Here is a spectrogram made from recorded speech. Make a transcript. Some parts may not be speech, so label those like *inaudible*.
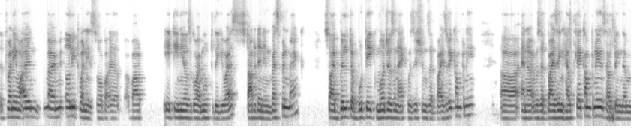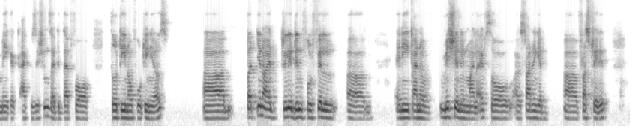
21 my early 20s so about, about 18 years ago i moved to the us started an investment bank. So i built a boutique mergers and acquisitions advisory company uh, and i was advising healthcare companies helping them make acquisitions. I did that for 13 or 14 years. Um, but you know i really didn't fulfill um, any kind of mission in my life so i was starting to get uh, frustrated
